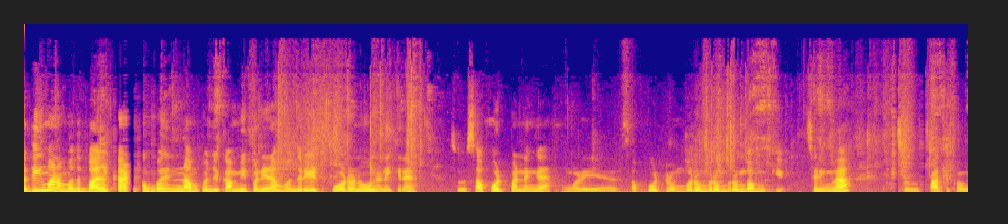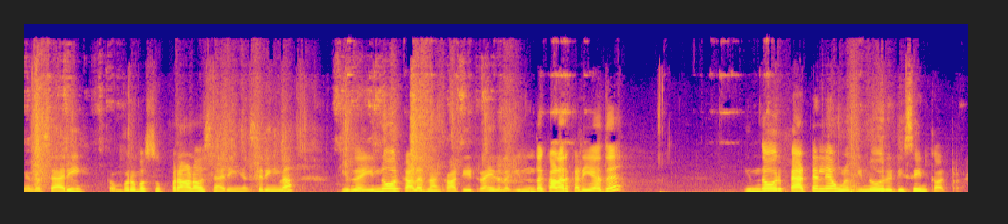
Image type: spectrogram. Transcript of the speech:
அதிகமாக நம்ம வந்து பல்காக எடுக்கும்போது இன்னும் நம்ம கொஞ்சம் கம்மி பண்ணி நம்ம வந்து ரேட் போடணும்னு நினைக்கிறேன். ஸோ சப்போர்ட் பண்ணுங்கள் உங்களுடைய சப்போர்ட் ரொம்ப ரொம்ப ரொம்ப ரொம்ப முக்கியம். சரிங்களா? ஸோ பார்த்துக்கோங்க. இந்த சாரீ ரொம்ப ரொம்ப சூப்பரான ஒரு சாரீங்க சரிங்களா? இதில் இன்னொரு கலர் நான் காட்டிடுறேன். இதில் இந்த கலர் கிடையாது. இந்த ஒரு பேட்டர்ன்லேயே உங்களுக்கு இன்னொரு டிசைன் காட்டுறேன்.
